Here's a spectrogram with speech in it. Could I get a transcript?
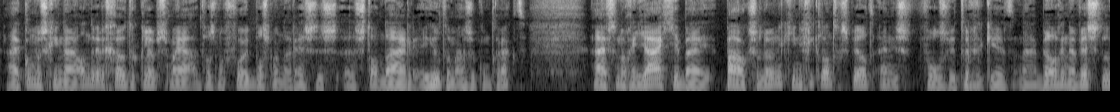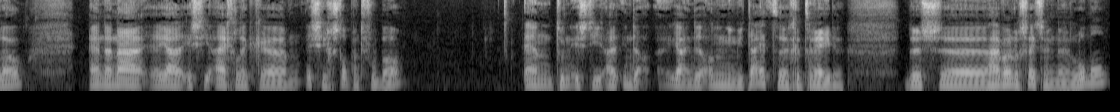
Hij kon misschien naar andere grote clubs, maar ja, het was nog voor het Bosman-arrest, dus uh, Standaard hield hem aan zijn contract. Hij heeft er nog een jaartje bij PAOK Saloniki in Griekenland gespeeld en is volgens weer teruggekeerd naar België, naar Westerlo. En daarna ja, is hij eigenlijk is hij gestopt met voetbal. En toen is hij in de, ja, in de anonimiteit getreden. Dus hij woont nog steeds in Lommel.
